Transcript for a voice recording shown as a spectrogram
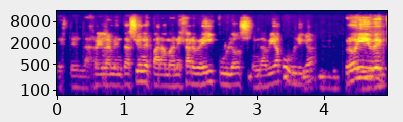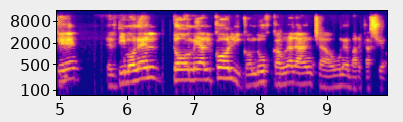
este, las reglamentaciones para manejar vehículos en la vía pública, prohíbe que el timonel tome alcohol y conduzca una lancha o una embarcación.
